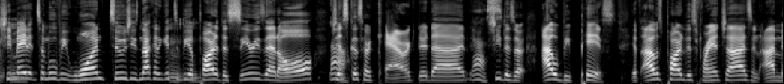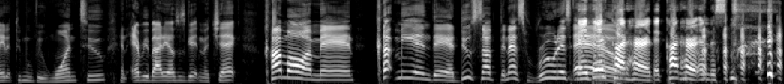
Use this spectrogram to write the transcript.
She Mm-mm. made it to movie one, two. She's not gonna get to be a part of the series at all No. just because her character died. Yes. she deserve. I would be pissed if I was part of this franchise and I made it through movie one, two, and everybody else is getting a check. Come on, man. Cut me in there. Do something. That's rude as hell. They did cut her. They cut her in the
